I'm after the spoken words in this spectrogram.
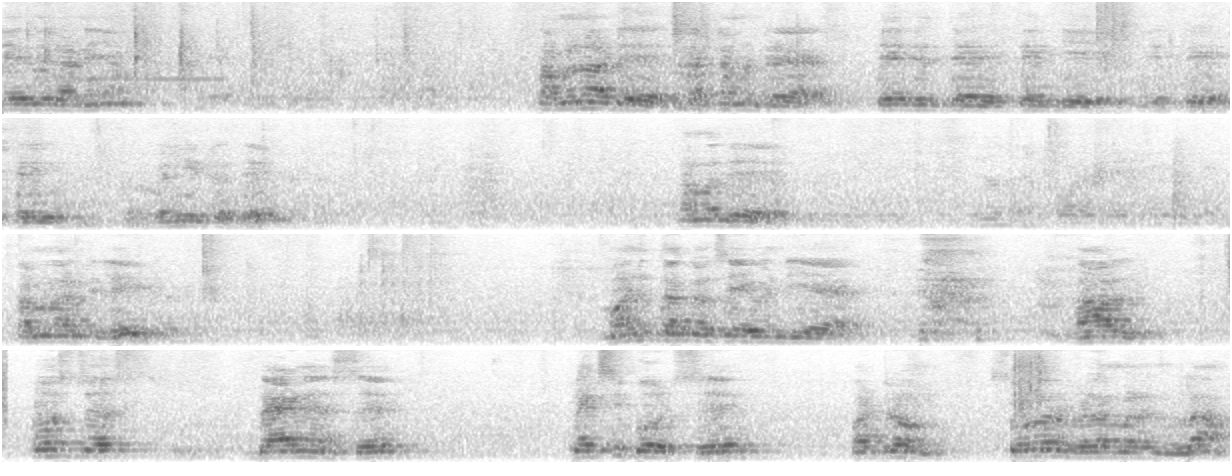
தேர்தல் ஆணையம் தமிழ்நாடு சட்டமன்ற தேர்தல் தே- தேதியை நேற்று தெரி- வெளியிட்டது. நமது தமிழ்நாட்டிலே மனு தாக்கல் செய்ய வேண்டிய நாள் போஸ்டர்ஸ் பேனர்ஸு ஃப்ளெக்ஸி போர்ட்ஸு மற்றும் சுவர் விளம்பரங்கள்லாம்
